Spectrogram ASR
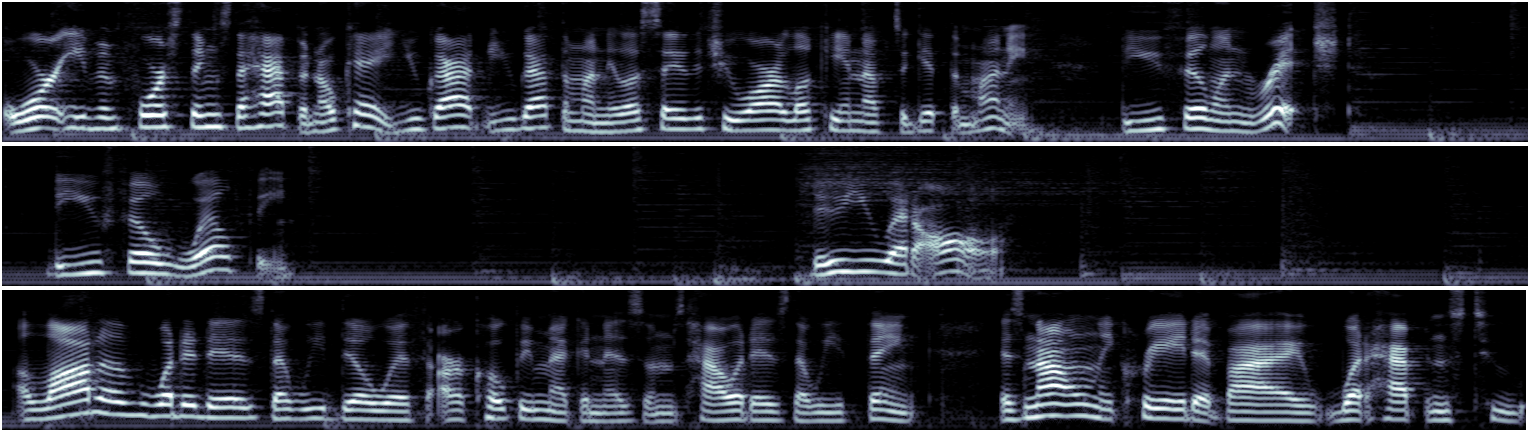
or even force things to happen, okay, you got you got the money. Let's say that you are lucky enough to get the money. Do you feel enriched? Do you feel wealthy? Do you at all? A lot of what it is that we deal with, are coping mechanisms, how it is that we think, is not only created by what happens to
